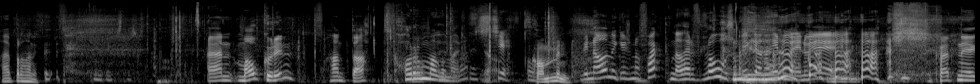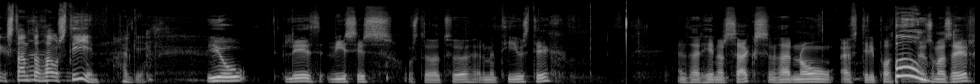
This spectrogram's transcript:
það er bara þannig en mákurinn, hann datt Kormákumar. Já. Shit. Kominn. Við náðum ekki svona fagna, það er flóðu svo mikið að það. Við... Hvernig standa þá stíin, Helgi? Jú, lið Vísis og stöða 2 er með 10 stig en það er hinnar 6 en það er nóg eftir í pottum eins og maður segir.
